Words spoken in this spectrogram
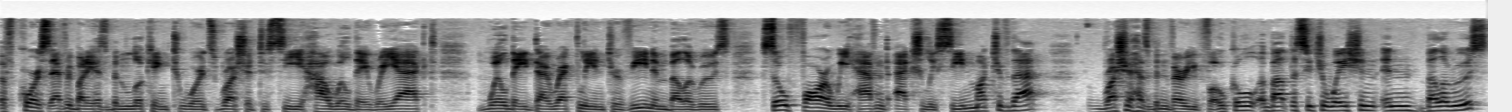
of course everybody has been looking towards Russia to see how will they react. Will they directly intervene in Belarus? So far, we haven't actually seen much of that. Russia has been very vocal about the situation in Belarus,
